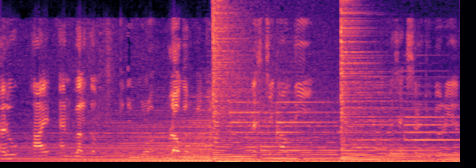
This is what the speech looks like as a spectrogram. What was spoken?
Hello, hi, and welcome to the blogger. Menu. Let's check out the Excel tutorial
